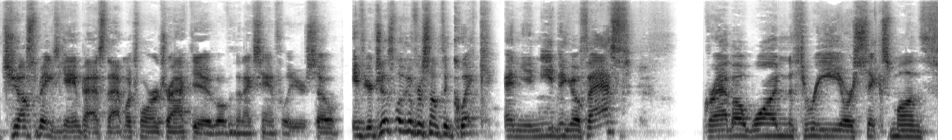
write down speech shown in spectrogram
just makes Game Pass that much more attractive over the next handful of years. So if you're just looking for something quick and you need to go fast, grab a one, three, or six month,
